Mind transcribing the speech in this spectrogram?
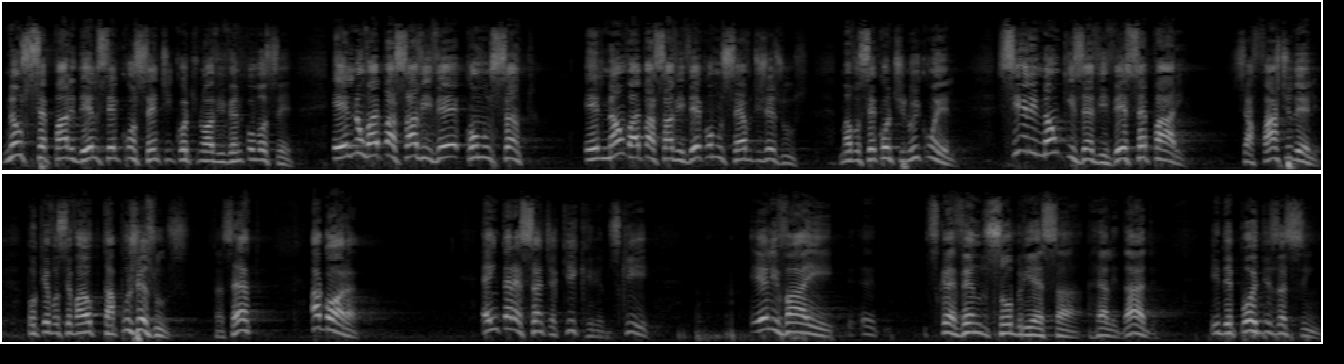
Não se separe dele se ele consente em continuar vivendo com você. Ele não vai passar a viver como um santo. Ele não vai passar a viver como um servo de Jesus. Mas você continue com ele. Se ele não quiser viver, separe. Se afaste dele, porque você vai optar por Jesus. Tá certo? Agora, é interessante aqui, queridos, que ele vai eh, escrevendo sobre essa realidade e depois diz assim.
